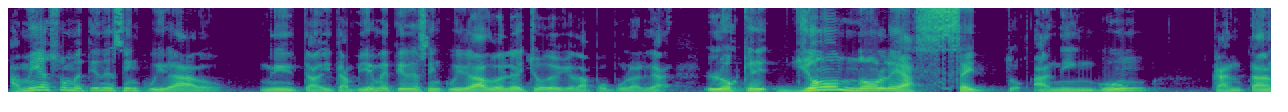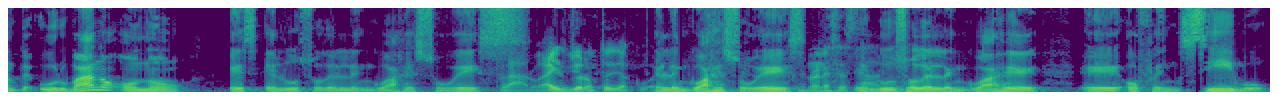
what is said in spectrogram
a mí eso me tiene sin cuidado. Ni, y también me tiene sin cuidado el hecho de que la popularidad... Lo que yo no le acepto a ningún cantante, urbano o no, es el uso del lenguaje soez. Claro, ahí yo no estoy de acuerdo. El lenguaje soez, no es el uso del lenguaje eh, ofensivo.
